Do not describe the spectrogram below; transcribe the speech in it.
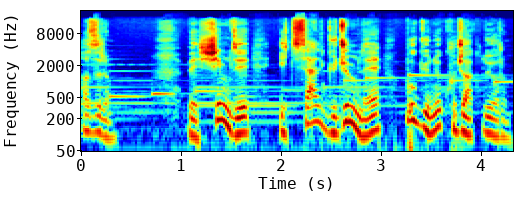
Hazırım ve şimdi içsel gücümle bugünü kucaklıyorum.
